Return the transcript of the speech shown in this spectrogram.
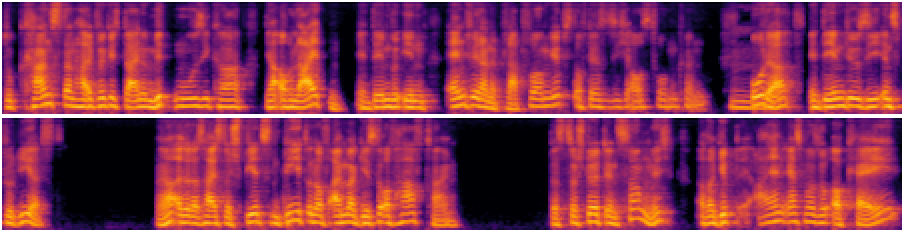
du kannst dann halt wirklich deine Mitmusiker ja auch leiten, indem du ihnen entweder eine Plattform gibst, auf der sie sich austoben können, mhm. oder indem du sie inspirierst. Ja, also das heißt, du spielst ein Beat und auf einmal gehst du auf Halftime. Das zerstört den Song nicht, aber gibt allen erstmal so, okay,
